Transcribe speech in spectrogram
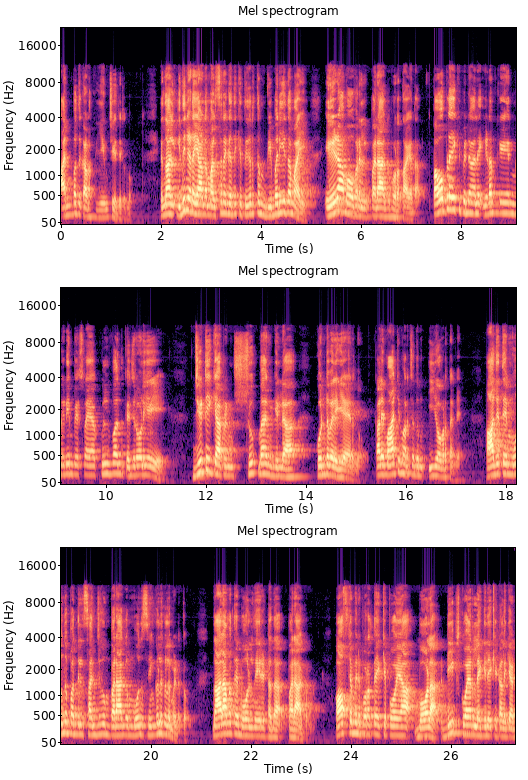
അൻപത് കടക്കുകയും ചെയ്തിരുന്നു. എന്നാൽ ഇതിനിടെയാണ് മത്സരഗതിക്ക് തീർത്തും വിപരീതമായി ഏഴാം ഓവറിൽ പരാഗ് പുറത്തായത്. പവർ പ്ലേക്ക് പിന്നാലെ ഇടം കെ എൻ മീഡിയം പേസറായ കുൽവന്ത് കെജ്റോളിയയെ ജി ടി ക്യാപ്റ്റൻ ഷുബ്മാൻ ഗില്ല കൊണ്ടുവരികയായിരുന്നു. കളി മാറ്റിമറിച്ചതും ഈ ഓവർ തന്നെ. ആദ്യത്തെ മൂന്ന് പന്തിൽ സഞ്ജുവും പരാഗും മൂന്ന് സിംഗിളുകളും എടുത്തു. നാലാമത്തെ ബോൾ നേരിട്ടത് പരാഗും. ഓഫ് സ്റ്റമ്പിന് പുറത്തേക്ക് പോയ ബോൾ ഡീപ് സ്ക്വയർ ലെഗിലേക്ക് കളിക്കാൻ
